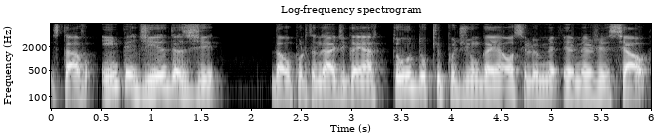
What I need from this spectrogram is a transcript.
estavam impedidas de da oportunidade de ganhar tudo o que podiam ganhar. O auxílio emergencial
